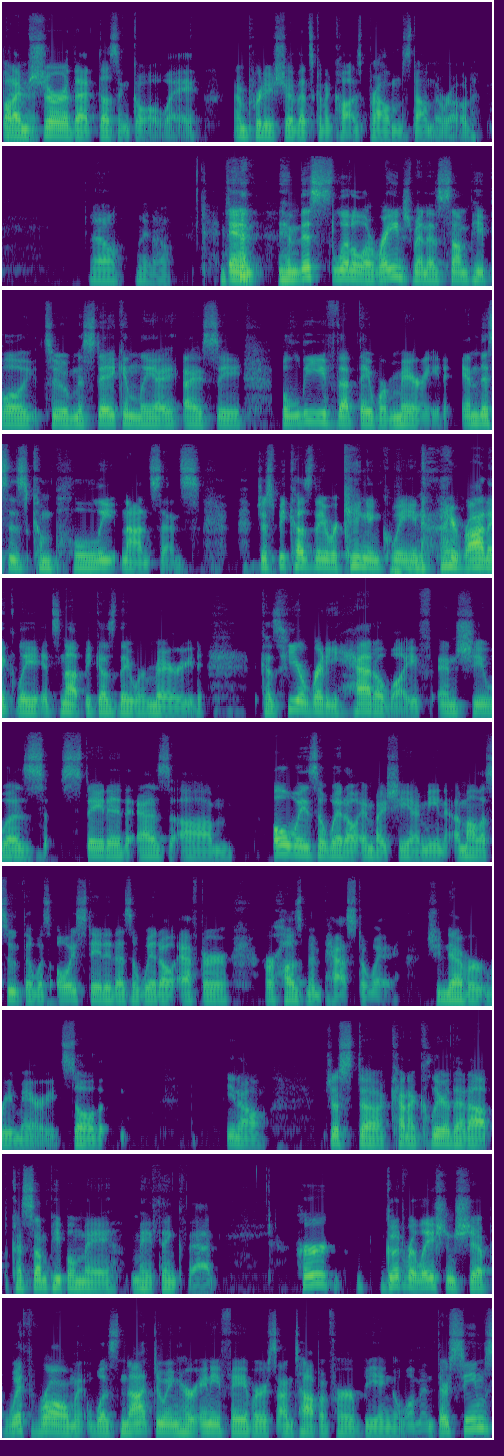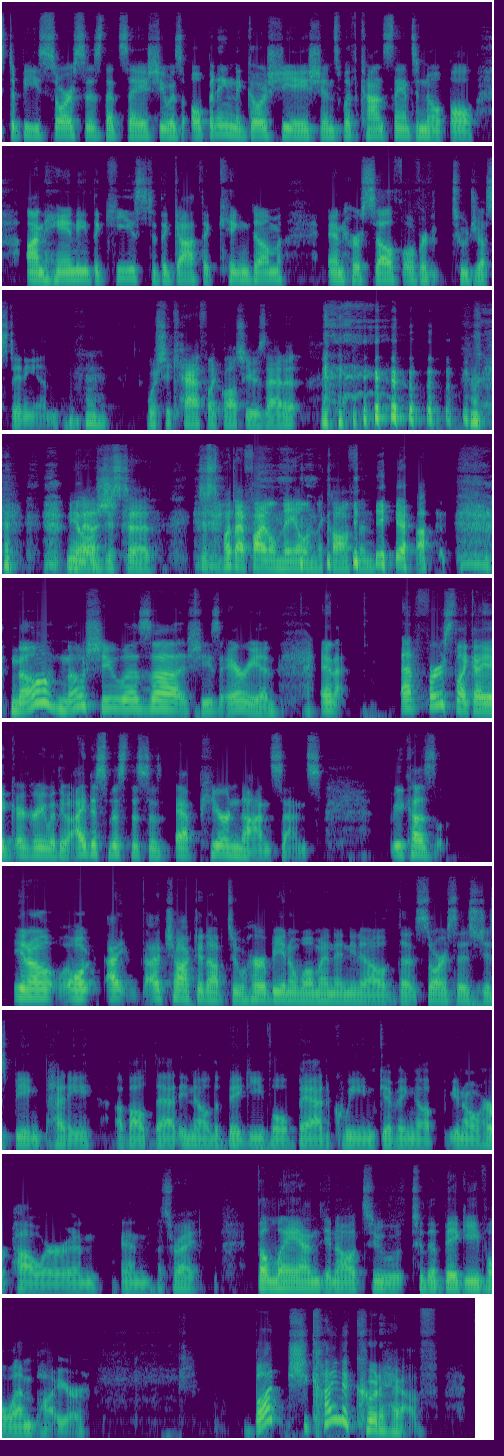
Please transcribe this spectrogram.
But I'm sure that doesn't go away. I'm pretty sure that's going to cause problems down the road. well you know and in this little arrangement as some people to mistakenly I, I see believe that they were married and this is complete nonsense. Just because they were king and queen ironically it's not because they were married because he already had a wife and she was stated as um always a widow and by she i mean amalasuntha was always stated as a widow after her husband passed away. She never remarried. So you know just uh, kind of clear that up because some people may may think that her good relationship with Rome was not doing her any favors on top of her being a woman. There seems to be sources that say she was opening negotiations with Constantinople on handing the keys to the Gothic kingdom and herself over to Justinian. was she catholic while she was at it you no, know just to just to put that final nail in the coffin yeah. No, no, she was uh she's Arian. And at first like I agree with you. I dismiss this as at pure nonsense because you know, I I chalked it up to her being a woman and you know, the sources just being petty about that, you know, the big evil bad queen giving up, you know, her power and and that's right the land, you know, to to the big evil empire. But she kind of could have.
